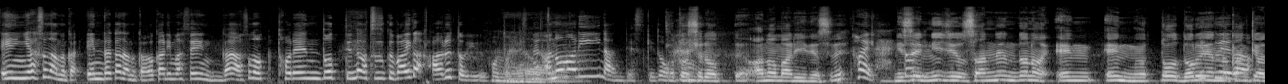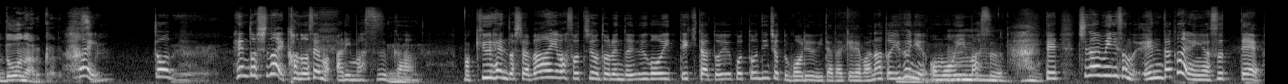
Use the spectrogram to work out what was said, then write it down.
円安なのか円高なのか分かりませんがそのトレンドっていうのが続く場合があるということですね。アノマリーなんですけど。今年のアノマリーですね、はい、2023年度の円円とドル円の関係はどうなるかですね。はい、と変動しない可能性もありますが、うんまあ、急変動した場合はそっちのトレンドに動いてきたということにちょっとご留意いただければなというふうに思います。はい、でちなみにその円高円安って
